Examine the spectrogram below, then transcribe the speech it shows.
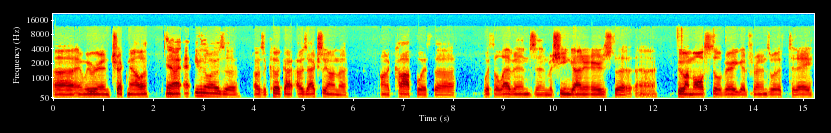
uh, and we were in Trek Nawa. And I, even though I was a I was a cook, I, I was actually on the on a cop with uh, with 11s and machine gunners, the uh, who I'm all still very good friends with today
